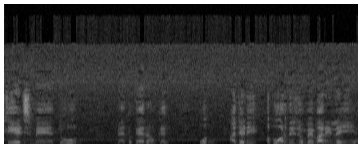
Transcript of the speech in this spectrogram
स्टेट्स में दो मैं तो कह रहा हूं कि ਉਹ ਆ ਜਿਹੜੀ ਅਬੋਰ ਦੀ ਜ਼ਿੰਮੇਵਾਰੀ ਲਈ ਹੈ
